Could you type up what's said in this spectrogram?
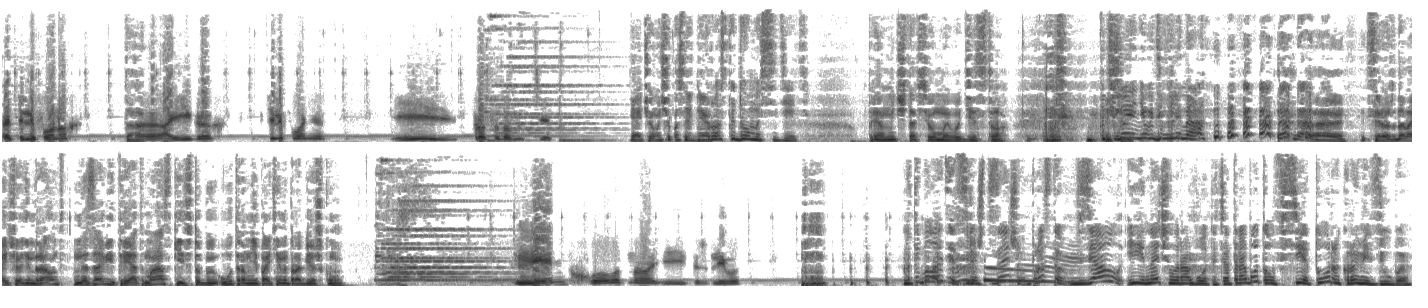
О телефонах, Так. э, о играх в телефоне и просто дома сидеть. И о чем еще последнее? Просто дома сидеть. Прям мечта всего моего детства. Почему я не удивлена? Сережа, давай еще один раунд. Назови три отмазки, чтобы утром не пойти на пробежку. Лень, холодно и дождливо. Ну ты молодец, Сереж, ты знаешь, просто взял и начал работать. Отработал все туры, кроме Дзюбы.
